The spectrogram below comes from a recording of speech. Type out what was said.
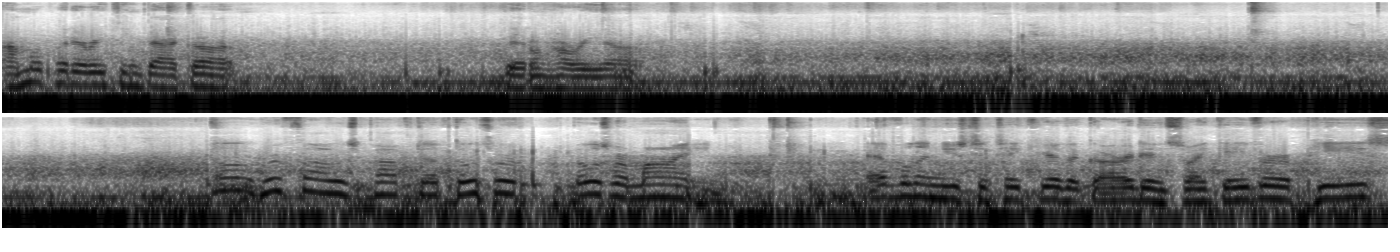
I'm going to put everything back up they don't hurry up. Oh, her flowers popped up. Those were those were mine. Evelyn used to take care of the garden, so I gave her a piece.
